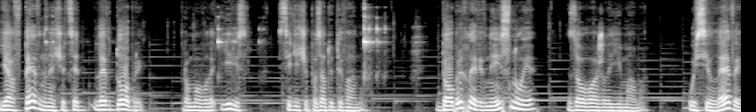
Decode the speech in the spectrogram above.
Я впевнена, що це лев добрий, промовила Іріс, сидячи позаду дивана. Добрих левів не існує, зауважила її мама. Усі леви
